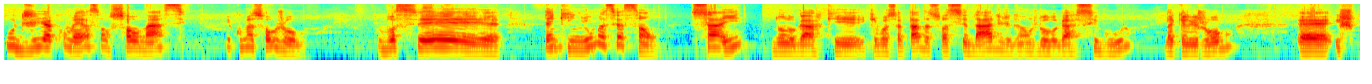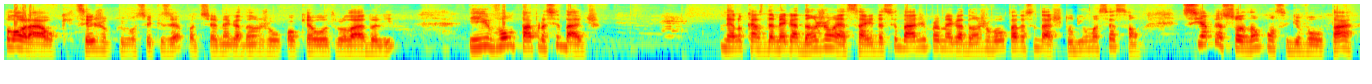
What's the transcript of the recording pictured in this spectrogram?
o dia começa, o sol nasce e começou o jogo. Você tem que, em uma sessão, sair do lugar que, que você está, da sua cidade, digamos, do lugar seguro, daquele jogo, é, explorar o que seja o que você quiser, pode ser Mega Dungeon ou qualquer outro lado ali, e voltar para a cidade. Né, no caso da Mega Dungeon é sair da cidade para Mega Dungeon voltar da cidade, tudo em uma sessão. Se a pessoa não conseguir voltar,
